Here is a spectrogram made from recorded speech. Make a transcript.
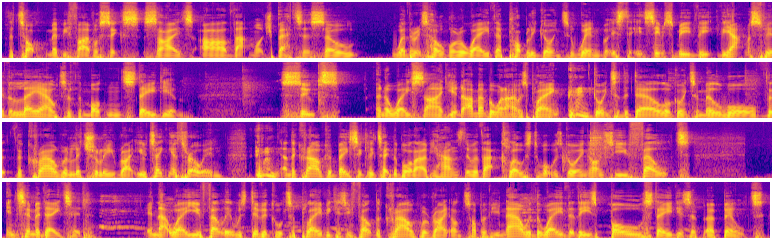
the top maybe five or six sides are that much better. So whether it's home or away, they're probably going to win. But it's, it seems to me the, the atmosphere, the layout of the modern stadium suits an away side. You know, I remember when I was playing, going to the Dell or going to Millwall, the, the crowd were literally right. You were taking a throw in, and the crowd could basically take the ball out of your hands. They were that close to what was going on, so you felt intimidated. In that way, you felt it was difficult to play because you felt the crowd were right on top of you. Now, with the way that these bowl stadiums are, are built,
